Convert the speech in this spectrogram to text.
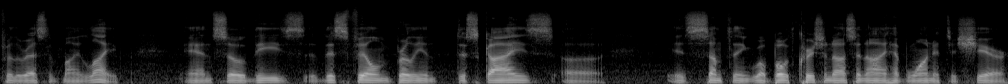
for the rest of my life. And so these this film, Brilliant Disguise, uh, is something well both Krishna Das and I have wanted to share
